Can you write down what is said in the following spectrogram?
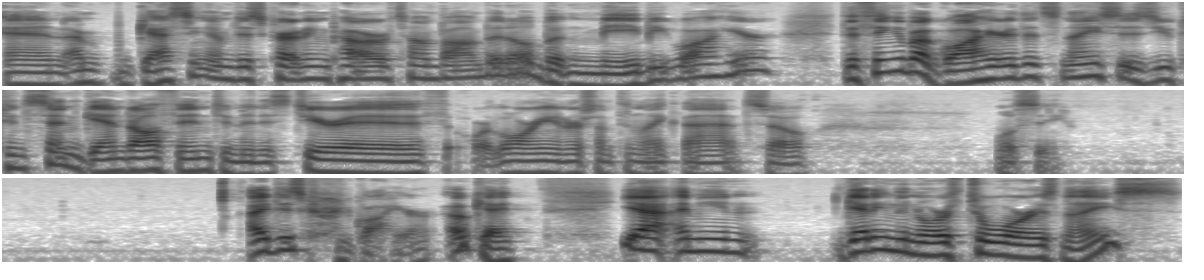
And I'm guessing I'm discarding Power of Tom Bombadil, but maybe Gwaihir. The thing about Gwaihir that's nice is you can send Gandalf into Minas Tirith or Lorien or something like that. So we'll see. I discard Gwaihir. Okay. Yeah, I mean, getting the North to war is nice.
